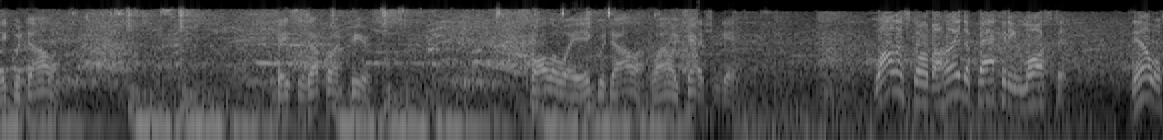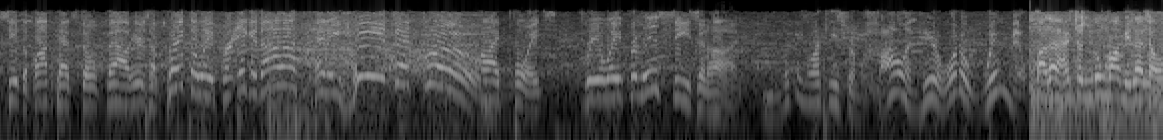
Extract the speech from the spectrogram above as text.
Iguodala faces up on Pierce. Fall away, Iguodala. Wow, he can't. Game. Wallace going behind the back and he lost it. Now we'll see if the Bobcats don't foul. Here's a breakaway for Iguodala and he heaves it through. Five points, three away from his season high. Looking like he's from Holland here. What a windmill！法咧喺進攻方面咧就唔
